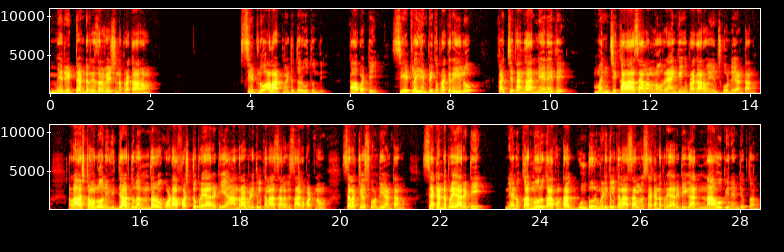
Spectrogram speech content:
మెరిట్ అండ్ రిజర్వేషన్ ప్రకారం సీట్లు అలాట్మెంట్ జరుగుతుంది. కాబట్టి సీట్ల ఎంపిక ప్రక్రియలో ఖచ్చితంగా నేనైతే మంచి కళాశాలలను ర్యాంకింగ్ ప్రకారం ఎంచుకోండి అంటాను. రాష్ట్రంలోని విద్యార్థులందరూ కూడా ఫస్ట్ ప్రయారిటీ ఆంధ్ర మెడికల్ కళాశాల విశాఖపట్నం సెలెక్ట్ చేసుకోండి అంటాను. సెకండ్ ప్రయారిటీ నేను కర్నూలు కాకుండా గుంటూరు మెడికల్ కళాశాలను సెకండ్ ప్రయారిటీగా నా ఒపీనియన్ చెప్తాను.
